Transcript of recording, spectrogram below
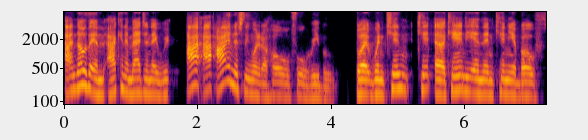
i know that i can imagine they re- I, I, I initially wanted a whole full reboot but when Ken, Ken uh, kandi and then kenya both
